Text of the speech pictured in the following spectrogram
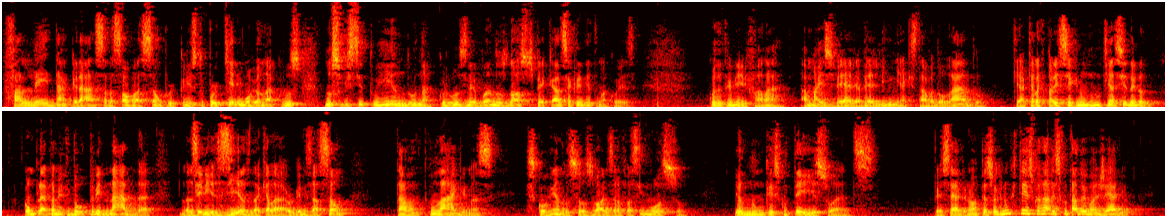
Falei da graça, da salvação por Cristo, porque Ele morreu na cruz, nos substituindo na cruz, levando os nossos pecados. Você acredita uma coisa? Quando eu terminei de falar, a mais velha, a velhinha que estava do lado, que é aquela que parecia que não, não tinha sido ainda completamente doutrinada nas heresias daquela organização, estava com lágrimas escorrendo dos seus olhos. Ela falou assim: Moço, eu nunca escutei isso antes. Percebe? Era uma pessoa que nunca tinha escutado, escutado o Evangelho.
